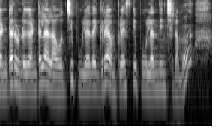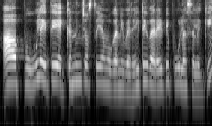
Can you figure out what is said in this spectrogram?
గంట రెండు గంటలు అలా వచ్చి పూల దగ్గర ఎంప్లాయీస్కి పూలు అందించినాము. ఆ పూలు అయితే ఎక్కడి నుంచి వస్తాయేమో కానీ వెరైటీ వెరైటీ పూలు అసలుకి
